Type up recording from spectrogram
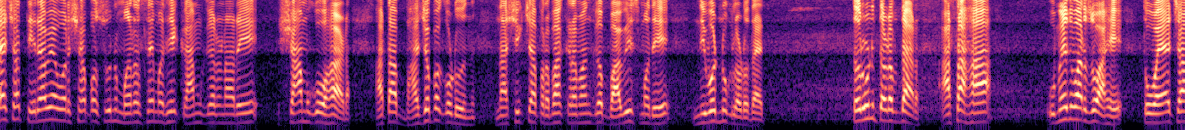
वयाच्या तेराव्या वर्षापासून मनसेमध्ये काम करणारे श्याम गोहाड आता भाजपकडून नाशिकच्या प्रभाग क्रमांक बावीसमध्ये निवडणूक लढवत आहेत. तरुण तडफदार असा हा उमेदवार जो आहे तो वयाच्या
